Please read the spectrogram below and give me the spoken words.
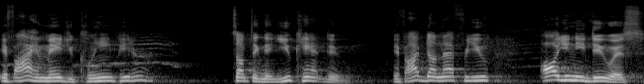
If I have made you clean, Peter, something that you can't do, if I've done that for you, all you need to do is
